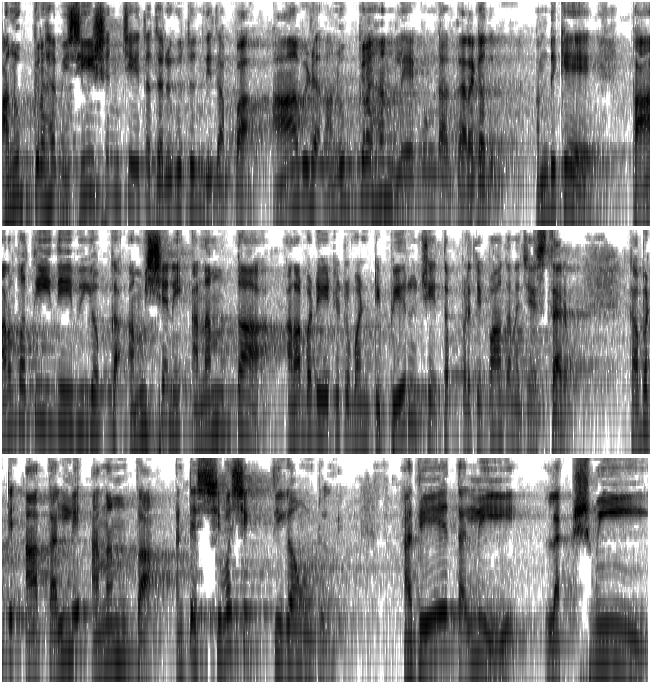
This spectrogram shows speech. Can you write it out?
అనుగ్రహ విశేషం చేత జరుగుతుంది తప్ప ఆవిడ అనుగ్రహం లేకుండా జరగదు. అందుకే పార్వతీదేవి యొక్క అంశని అనంత అనబడేటటువంటి పేరు చేత ప్రతిపాదన చేస్తారు. కాబట్టి ఆ తల్లి అనంత అంటే శివశక్తిగా ఉంటుంది. అదే తల్లి లక్ష్మీ.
